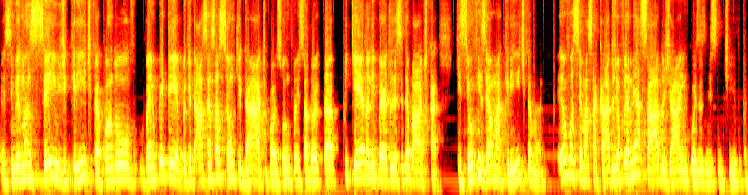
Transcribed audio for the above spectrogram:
esse mesmo anseio de crítica quando vem o PT, porque a sensação que dá, tipo, eu sou um influenciador que tá pequeno ali perto desse debate, cara, que se eu fizer uma crítica, mano, eu vou ser massacrado, já fui ameaçado já em coisas nesse sentido. Cara.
